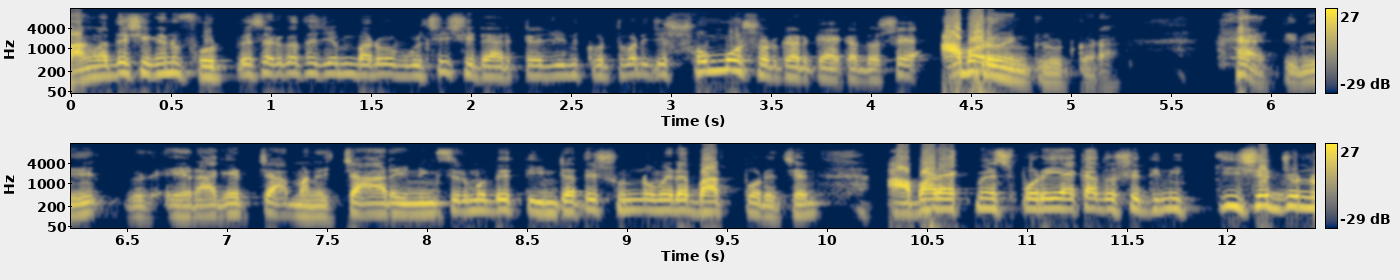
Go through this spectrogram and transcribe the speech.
বাংলাদেশ এখানে ফোর্থ পেসের কথা যে আমি বারবার বলছি, সেটা আরেকটা জিনিস করতে পারে যে সৌম্য সরকারকে একাদশে আবারও ইনক্লুড করা। হ্যাঁ তিনি এর আগের চা মানে চার ইনিংসের মধ্যে তিনটাতে শূন্য মেরে বাদ পড়েছেন। আবার এক ম্যাচ পরে একাদশে তিনি কিসের জন্য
